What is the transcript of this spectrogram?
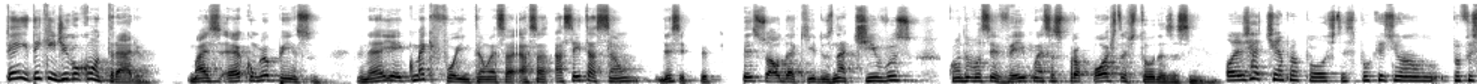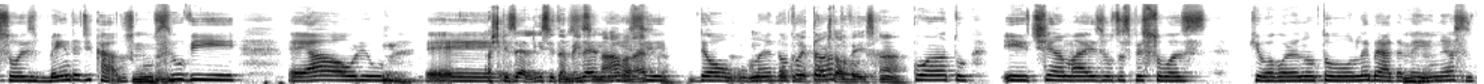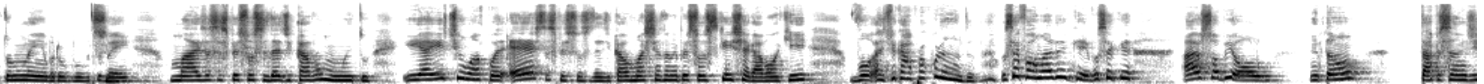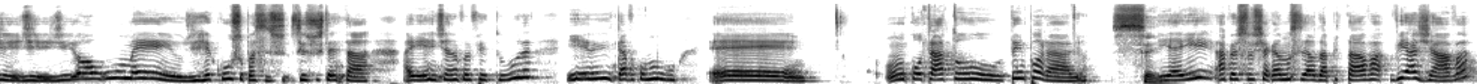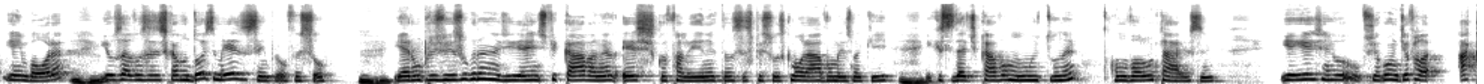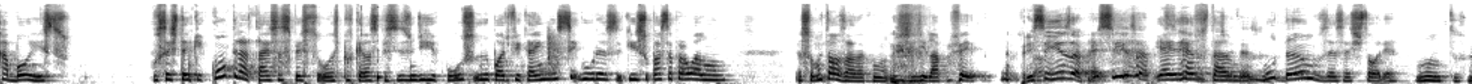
Tem, tem quem diga o contrário, mas é como eu penso. Né? E aí, como é que foi então essa, essa aceitação desse pe- pessoal daqui, dos nativos, quando você veio com essas propostas todas assim? Olha, eu já tinha propostas, porque tinham professores bem dedicados, Uhum. como Silvi, é, Áureo. É, Acho que Zé Lice também ensinava época. Deu, né, não pouco foi depois, tanto talvez. Ah. quanto. E tinha mais outras pessoas que eu agora não estou lembrada bem, né? Assim, não lembro muito Uhum. Sim. bem. Mas essas pessoas se dedicavam muito. E aí tinha uma coisa, essas pessoas se dedicavam, mas tinha também pessoas que chegavam aqui, a gente ficava procurando. Você é formado em quê? Você que. Ah, eu sou biólogo. Então, tá precisando de, de, de algum meio, de recurso para se, se sustentar. Aí a gente ia na prefeitura e ele estava como é, um contrato temporário. Sei. E aí a pessoa chegava, não se adaptava, viajava, ia embora, e os alunos às vezes ficavam dois meses sem professor. E era um prejuízo grande. E a gente ficava, né? Esses que eu falei, né? Então, essas pessoas que moravam mesmo aqui e que se dedicavam muito, né? Como voluntários, assim. E aí eu- chegou um dia e falou: acabou isso. Vocês têm que contratar essas pessoas porque elas precisam de recursos e não pode ficar inseguras, que isso passa para o aluno. Eu sou muito ousada com de ir lá para feito. Precisa, precisa. E aí, resultado, mudamos essa história muito.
